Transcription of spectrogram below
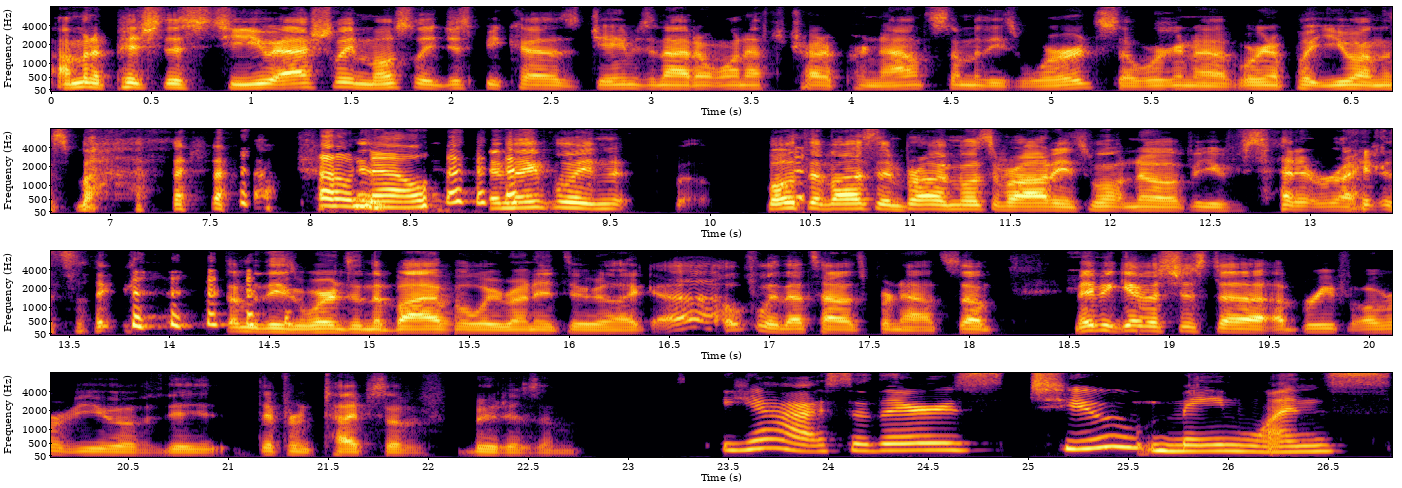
I'm going to pitch this to you, Ashley, mostly just because James and I don't want to have to try to pronounce some of these words. So we're gonna we're gonna put you on the spot. oh no! and, and thankfully, both of us and probably most of our audience won't know if you've said it right. It's like some of these words in the Bible we run into. We're like, oh, hopefully that's how it's pronounced. So maybe give us just a, a brief overview of the different types of Buddhism. Yeah, so there's two main ones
